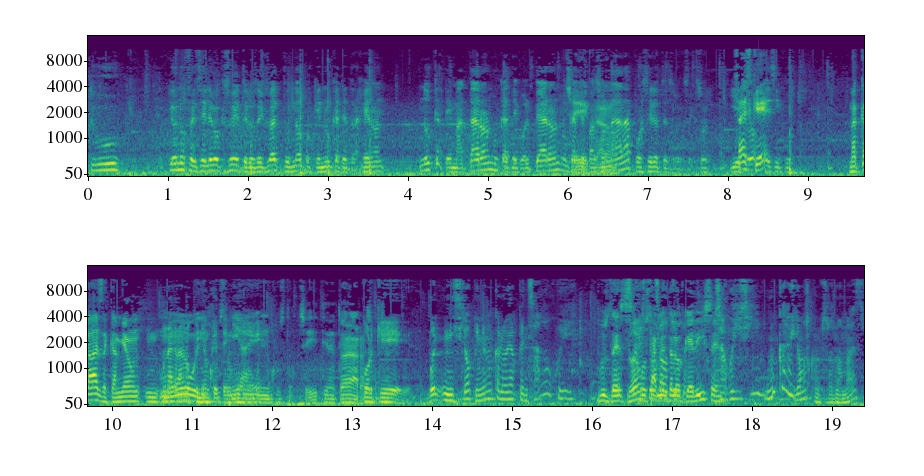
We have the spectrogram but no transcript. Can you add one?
tú, yo no celebro que soy heterosexual, pues no, porque nunca te trajeron nunca te mataron, nunca te golpearon, nunca Sí, te pasó claro. nada por ser heterosexual. Y ¿Sabes eso qué? es injusto. Me acabas de cambiar un- una gran opinión que tenía, muy eh. injusto. Sí, tiene toda la razón. Porque, bueno, ni siquiera opinión nunca lo había pensado, güey. Pues es ¿Lo habías justamente lo que dice. O sea, güey, sí, nunca digamos con nuestras mamás,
